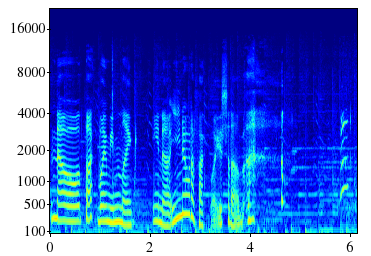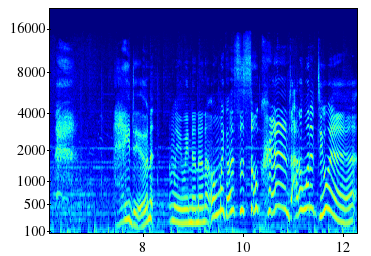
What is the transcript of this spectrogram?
No, fuckboy mean like, you know, you know what a fuckboy is. Shut up. hey, dude. Wait, wait, no, no, no. Oh my god, this is so cringe. I don't want to do it.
